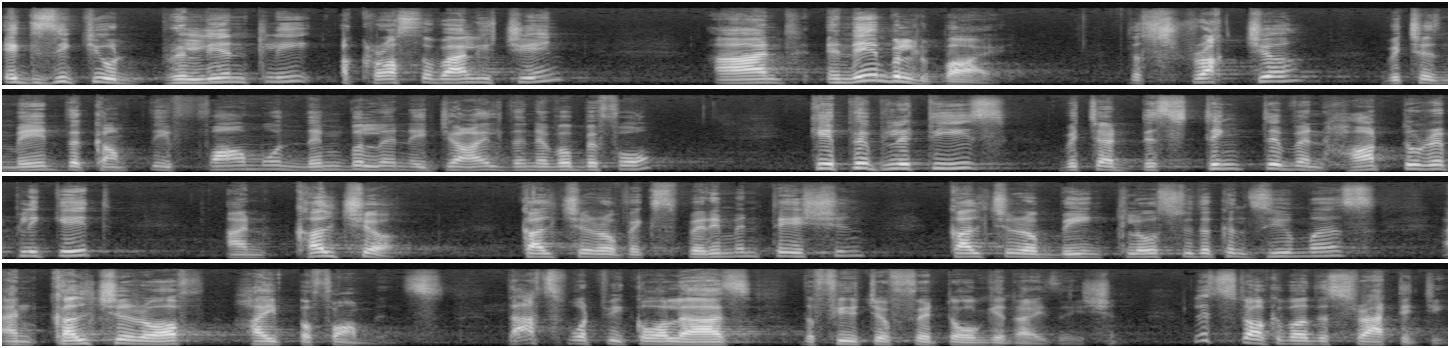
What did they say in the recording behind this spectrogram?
execute brilliantly across the value chain and enabled by the structure which has made the company far more nimble and agile than ever before, capabilities which are distinctive and hard to replicate, and culture, culture of experimentation, culture of being close to the consumers, and culture of high performance. That's what we call as the future fit organization. Let's talk about the strategy.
